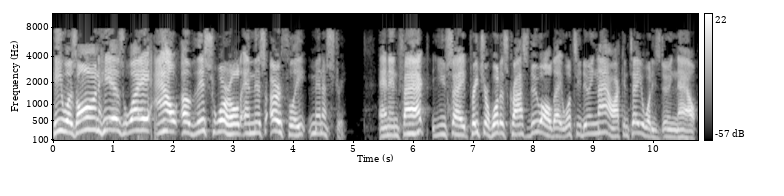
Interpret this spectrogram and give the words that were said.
He was on his way out of this world and this earthly ministry. And in fact, you say, preacher, what does Christ do all day? What's he doing now? I can tell you what he's doing now.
